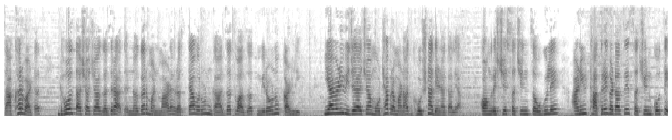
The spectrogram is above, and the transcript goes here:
साखर वाटत ढोल ताशाच्या गजरात नगर मनमाड रस्त्यावरून गाजत वाजत मिरवणूक काढली. यावेळी विजयाच्या मोठ्या प्रमाणात घोषणा देण्यात आल्या. काँग्रेसचे सचिन चौगुले आणि ठाकरे गटाचे सचिन कोते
